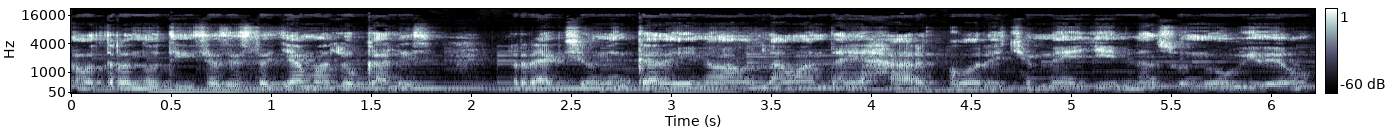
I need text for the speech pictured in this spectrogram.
a otras noticias, estas ya más locales, reacción en cadena, la banda de hardcore hecha en Medellín lanzó un nuevo video.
